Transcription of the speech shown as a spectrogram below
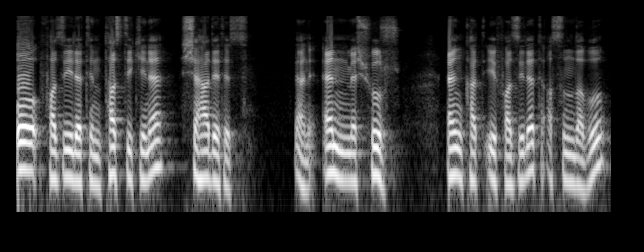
o faziletin tasdikine şehadet etsin. Yani en meşhur, en kat'i fazilet aslında bu.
